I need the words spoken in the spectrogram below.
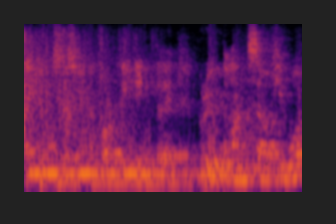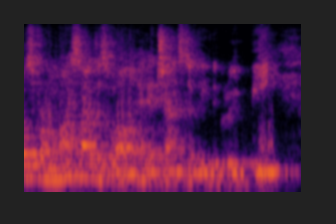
Thank you, Mr. Swinner, for leading the group. And so a few words from my side as well. I had a chance to lead the group B.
